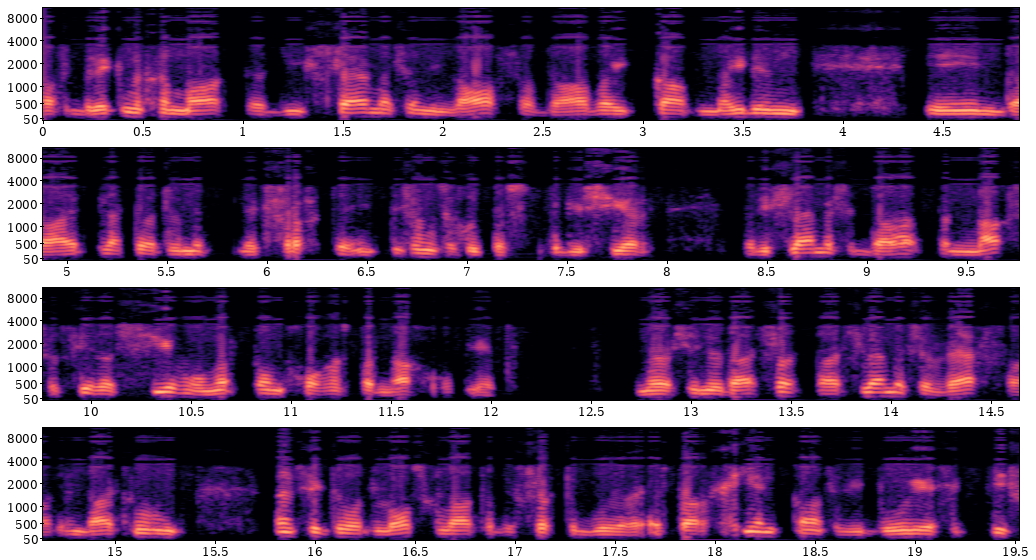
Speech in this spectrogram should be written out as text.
daar's berekeninge gemaak dat die farmers in die laaf van daarby Kaap Meiden en daai plekke wat hulle met, met vrugte en piesangse goeders produseer, dat die farmers daar per nag soveel as 700 ton goggas per nag opeet. Nou as jy nou daai daai farmers wegvat en daai kom insekte word losgelaat op die vrugteboere, is daar geen kans dat die boere effektief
